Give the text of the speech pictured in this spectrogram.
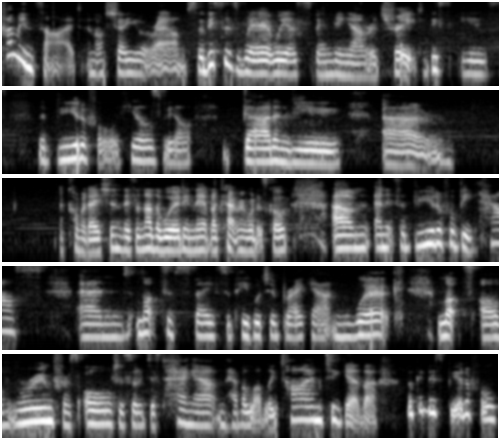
come inside and I'll show you around. So, this is where we are spending our retreat. This is the beautiful Healesville garden view um, accommodation. There's another word in there, but I can't remember what it's called. Um, and it's a beautiful big house and lots of space for people to break out and work, lots of room for us all to sort of just hang out and have a lovely time together. Look at this beautiful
